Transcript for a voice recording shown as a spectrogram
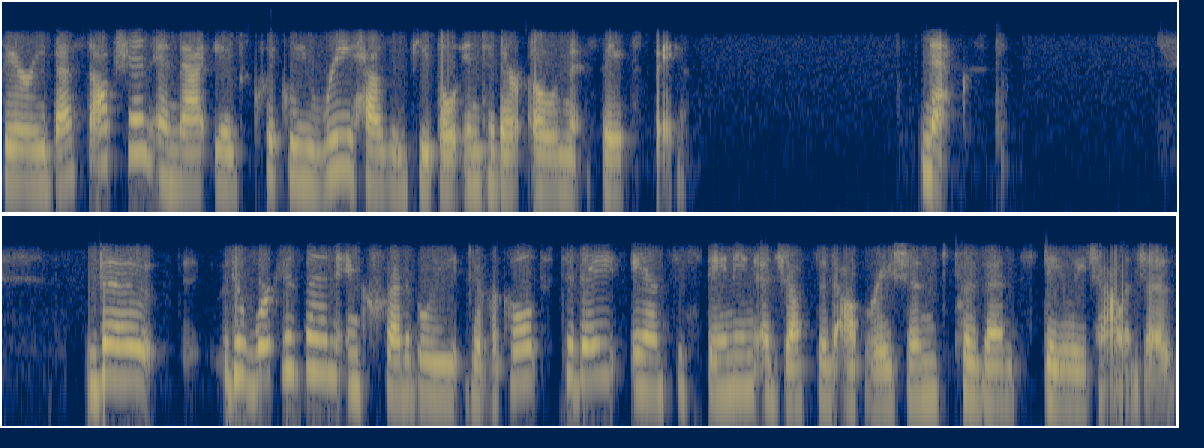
very best option, and that is quickly rehousing people into their own safe space. Next. The, the work has been incredibly difficult to date, and sustaining adjusted operations presents daily challenges.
